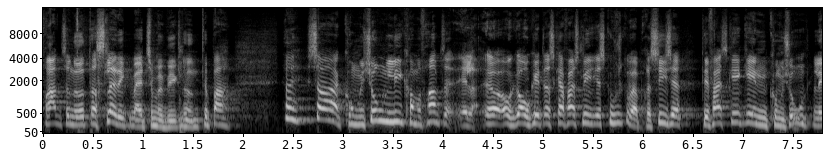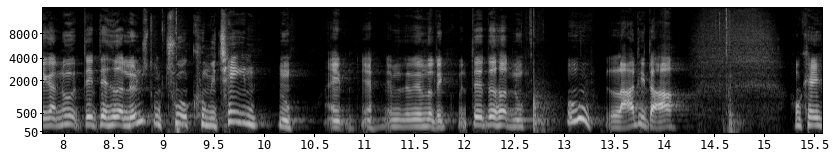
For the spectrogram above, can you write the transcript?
frem til noget, der slet ikke matcher med virkeligheden. Det er bare, nej, så er kommissionen lige kommet frem til, eller øh, okay, okay, der skal jeg faktisk lige, jeg skal huske at være præcis her, det er faktisk ikke en kommission længere nu, det, det hedder Lønstrukturkomiteen nu. Ja, jeg, jeg ved det ikke, men det, det hedder det nu. Uh, ladidar. Okay,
